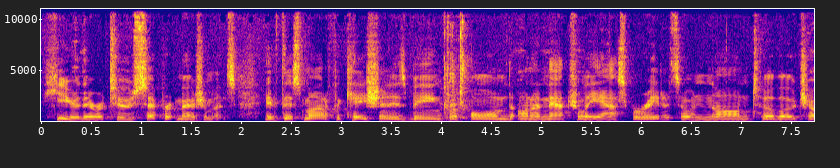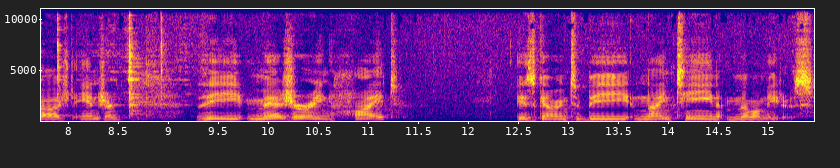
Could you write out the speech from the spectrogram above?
here. There are two separate measurements. If this modification is being performed on a naturally aspirated, so a non-turbocharged engine, the measuring height is going to be 19 millimeters.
